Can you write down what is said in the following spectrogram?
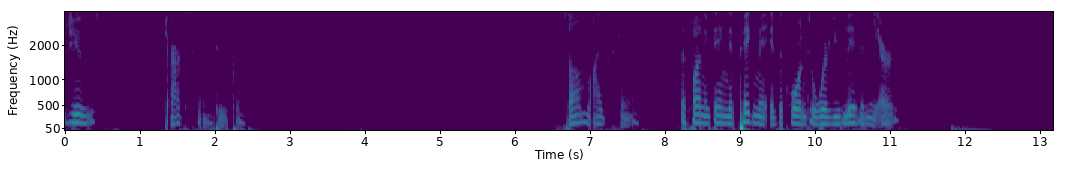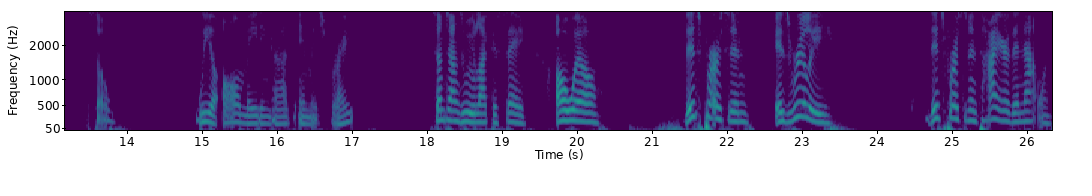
Jews, dark skinned people, some light skin. The funny thing, the pigment is according to where you live in the earth. So, we are all made in God's image, right? Sometimes we would like to say, oh, well, this person is really, this person is higher than that one.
